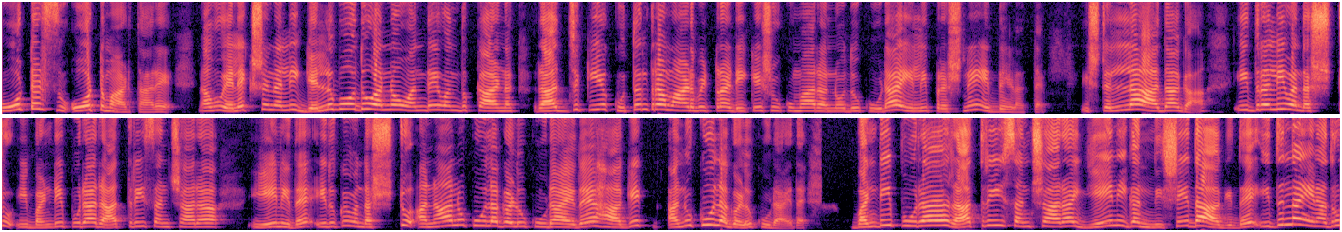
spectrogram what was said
ವೋಟರ್ಸ್ ವೋಟ್ ಮಾಡ್ತಾರೆ. ನಾವು ಎಲೆಕ್ಷನ್ ಅಲ್ಲಿ ಗೆಲ್ಲಬಹುದು ಅನ್ನೋ ಒಂದೇ ಒಂದು ಕಾರಣ. ರಾಜಕೀಯ ಕುತಂತ್ರ ಮಾಡಿಬಿಟ್ರ ಡಿ ಕೆ ಶಿವಕುಮಾರ್ ಅನ್ನೋದು ಕೂಡ ಇಲ್ಲಿ ಪ್ರಶ್ನೆ ಎದ್ದೇಳತ್ತೆ. ಇಷ್ಟೆಲ್ಲ ಆದಾಗ ಇದರಲ್ಲಿ ಒಂದಷ್ಟು ಈ ಬಂಡೀಪುರ ರಾತ್ರಿ ಸಂಚಾರ ಏನಿದೆ, ಇದಕ್ಕೆ ಒಂದಷ್ಟು ಅನಾನುಕೂಲಗಳು ಕೂಡ ಇದೆ, ಹಾಗೆ ಅನುಕೂಲಗಳು ಕೂಡ ಇದೆ. ಬಂಡೀಪುರ ರಾತ್ರಿ ಸಂಚಾರ ಏನೀಗ ನಿಷೇಧ ಆಗಿದೆ, ಇದನ್ನ ಏನಾದರೂ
